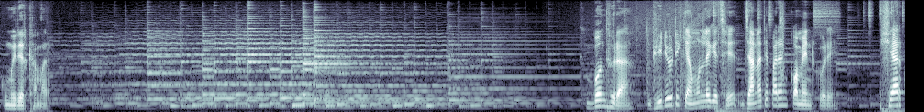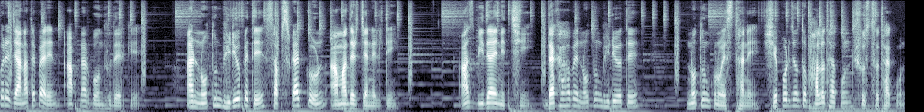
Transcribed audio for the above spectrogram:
কুমিরের খামার। বন্ধুরা, ভিডিওটি কেমন লেগেছে জানাতে পারেন কমেন্ট করে। শেয়ার করে জানাতে পারেন আপনার বন্ধুদেরকে। আর নতুন ভিডিও পেতে সাবস্ক্রাইব করুন আমাদের চ্যানেলটি। আজ বিদায় নিচ্ছি। দেখা হবে নতুন ভিডিওতে। নতুন কোনো স্থানে। সে পর্যন্ত ভালো থাকুন সুস্থ থাকুন।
